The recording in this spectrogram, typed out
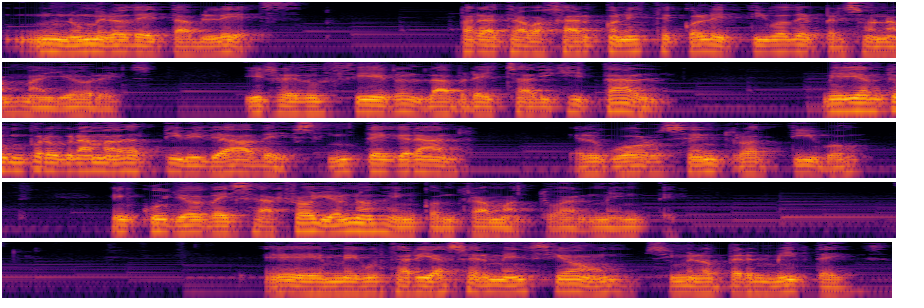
número de tablets para trabajar con este colectivo de personas mayores y reducir la brecha digital mediante un programa de actividades integral, el World Centro Activo, en cuyo desarrollo nos encontramos actualmente. Eh, me gustaría hacer mención, si me lo permites,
